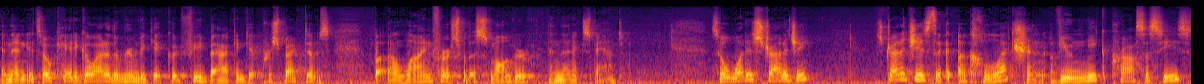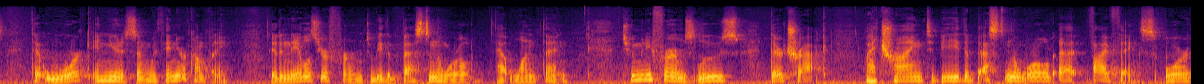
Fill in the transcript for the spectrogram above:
And then it's okay to go out of the room to get good feedback and get perspectives, but align first with a small group and then expand. So what is strategy? Strategy is a collection of unique processes that work in unison within your company that enables your firm to be the best in the world at one thing. Too many firms lose their track by trying to be the best in the world at five things or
